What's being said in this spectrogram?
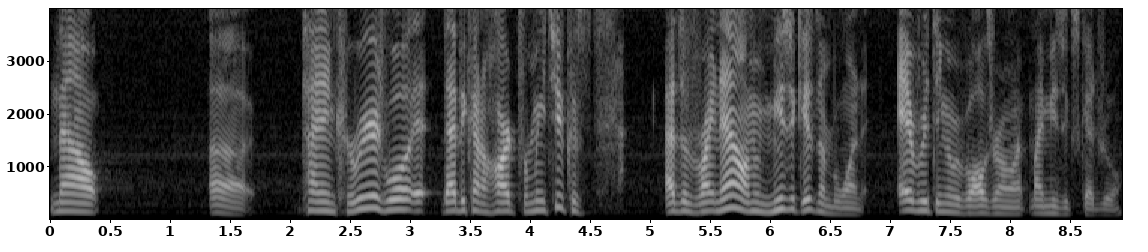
now, uh, tying in careers, well, it, that'd be kind of hard for me too, because as of right now, I mean, music is number one. Everything revolves around my, my music schedule,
